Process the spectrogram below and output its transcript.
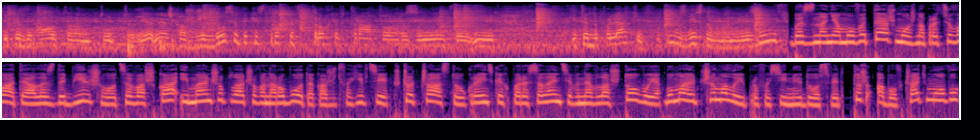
піти бухгалтером тут. Я, я ж кажу, вже досить якісь трохи трохи втратила, розумієте, і іти до поляків, ну звісно, вони не візьмуть. Без знання мови теж можна працювати, але здебільшого це важка і менш оплачувана робота, кажуть фахівці, що часто українських переселенців не влаштовує, бо мають чималий професійний досвід. Тож або вчать мову,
